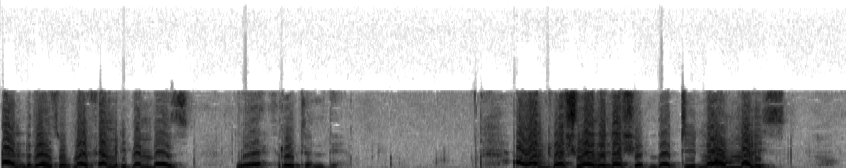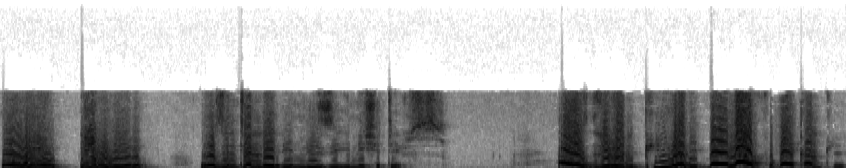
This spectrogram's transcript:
and those of my family members were threatened. I want to assure the nation that no malice or ill will was intended in these initiatives. I was driven purely by love for my country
